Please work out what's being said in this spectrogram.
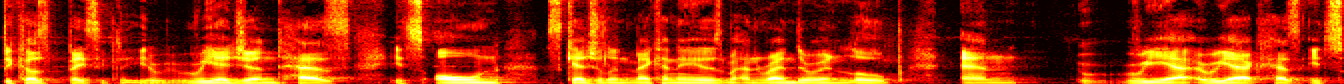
because basically reagent has its own scheduling mechanism and rendering loop and React has its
